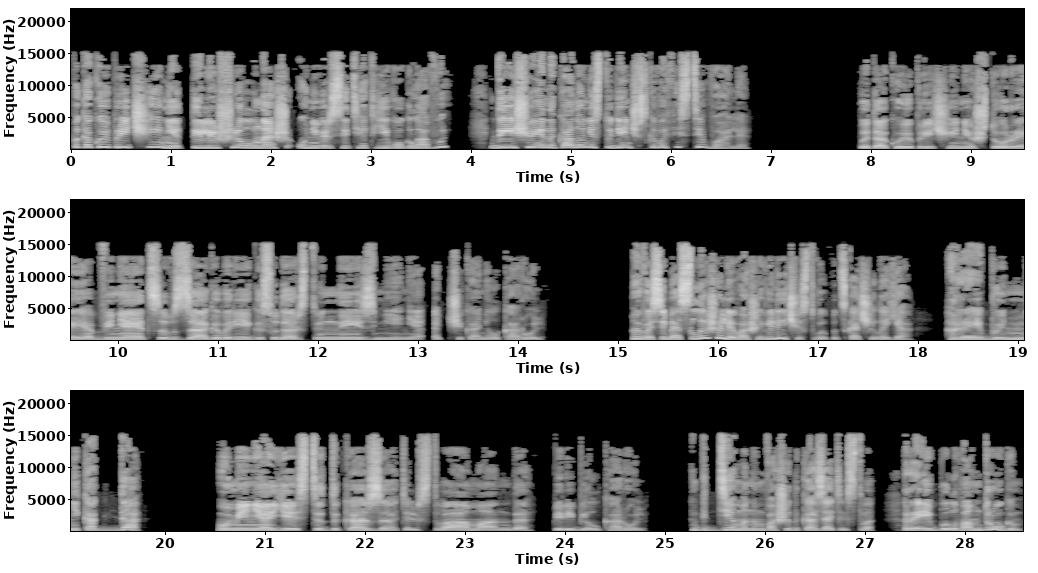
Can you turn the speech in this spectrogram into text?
По какой причине ты лишил наш университет его главы, да еще и накануне студенческого фестиваля?» «По такой причине, что Рэй обвиняется в заговоре и государственной измене», — отчеканил король. «Вы себя слышали, Ваше Величество?» — подскочила я. «Рэй бы никогда...» «У меня есть доказательства, Аманда», — перебил король. «К демонам ваши доказательства. Рэй был вам другом.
